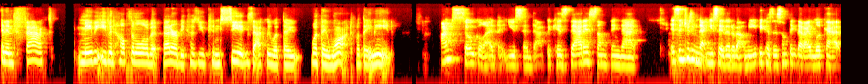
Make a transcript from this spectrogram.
And in fact maybe even help them a little bit better because you can see exactly what they what they want what they need. I'm so glad that you said that because that is something that it's interesting that you say that about me because it's something that I look at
